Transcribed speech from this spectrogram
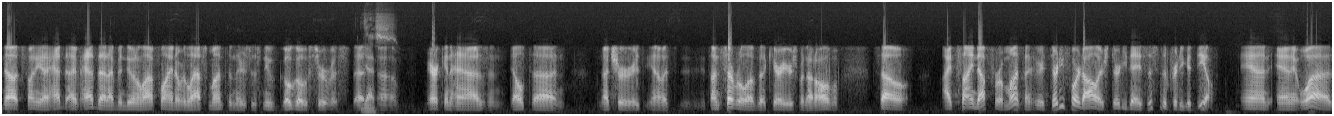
No, it's funny. I had I've had that. I've been doing a lot of flying over the last month, and there's this new GoGo service that Yes. uh, American has, and Delta, and I'm not sure. It, you know, it's it's on several of the carriers, but not all of them. So I'd signed up for a month. I figured thirty-four dollars, thirty days. This is a pretty good deal, and and it was.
